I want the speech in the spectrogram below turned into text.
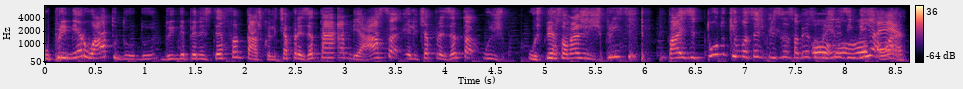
o primeiro ato do, do, do Independence Day é fantástico. Ele te apresenta a ameaça, ele te apresenta os, os personagens principais e tudo que vocês precisam saber sobre ô, eles ô, em meia Beto, hora.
